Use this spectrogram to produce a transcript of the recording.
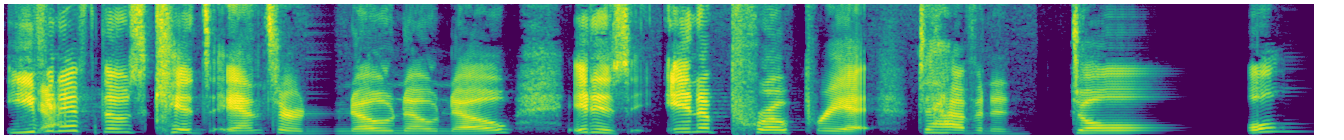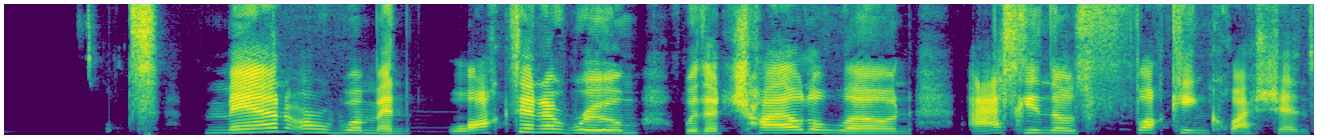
even Yeah. if those kids answer no no no it is inappropriate to have an adult man or woman walked in a room with a child alone asking those fucking questions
